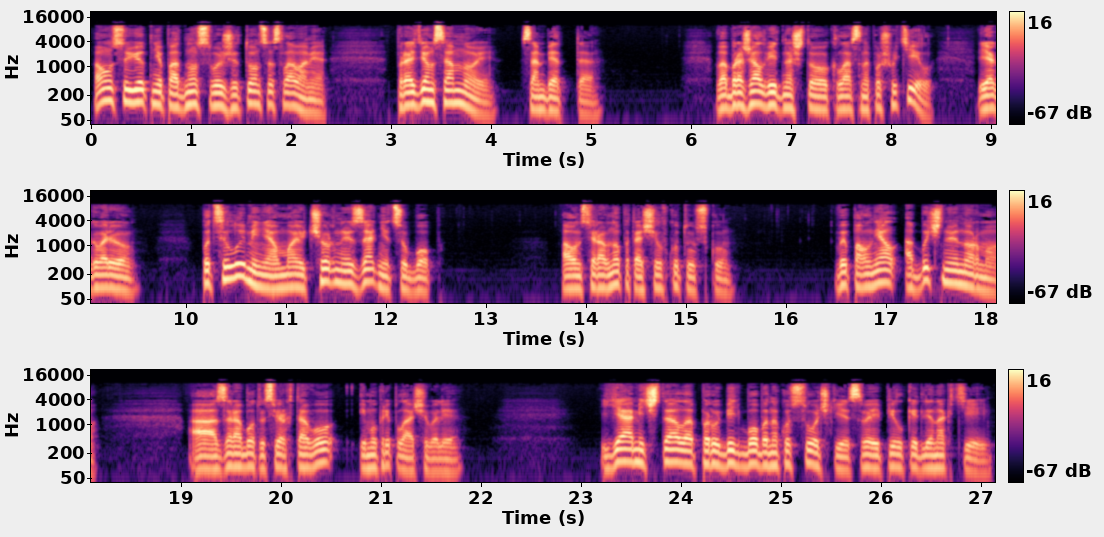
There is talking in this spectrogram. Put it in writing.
а он сует мне под нос свой жетон со словами «Пройдем со мной, Самбетта». Воображал, видно, что классно пошутил. Я говорю «Поцелуй меня в мою черную задницу, Боб». А он все равно потащил в кутузку. Выполнял обычную норму, а за работу сверх того ему приплачивали. Я мечтала порубить Боба на кусочки своей пилкой для ногтей.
